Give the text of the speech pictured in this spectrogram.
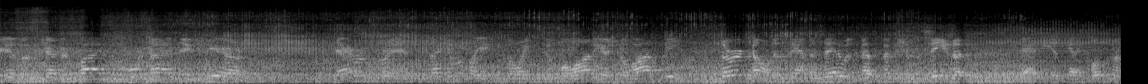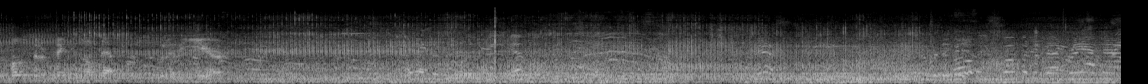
he is with the checkered flag for four times this year. Darren Krantz, second place, going to Milania Shilosky. Third going to Sam Macedo, his best finish of the season. And he is getting closer and closer to picking up that first win of the year. Somebody that ran that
